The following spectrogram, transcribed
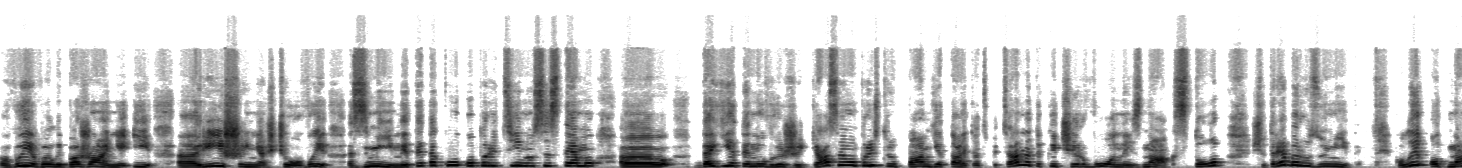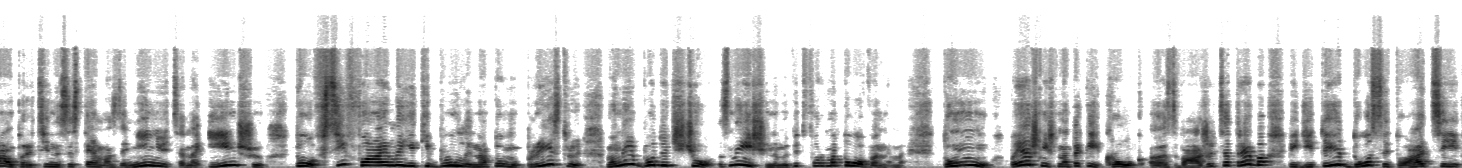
виявили бажання і е, рішення, що ви зміните таку операційну систему, е, даєте нове життя своєму пристрою, пам'ятайте, от спеціально такий червоний знак СТОП, що треба розуміти, коли одна операційна система замінюється на іншу, то всі файли, які були на тому пристрої, вони будуть що знищеними, відформатованими. Тому, перш ніж на такий крок е, зважиться, треба підійти до ситуації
